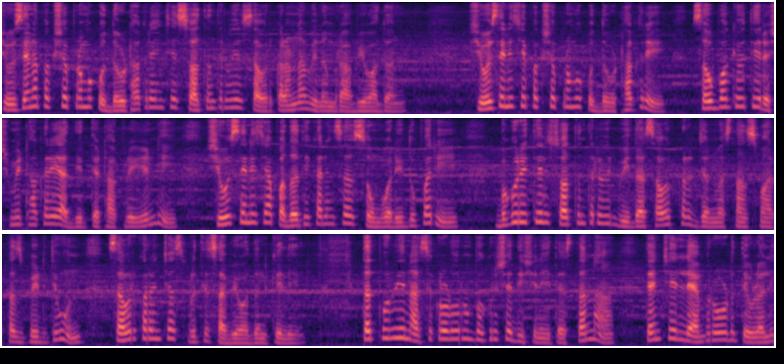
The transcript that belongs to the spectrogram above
शिवसेना पक्षप्रमुख उद्धव ठाकरे यांचे स्वातंत्र्यवीर सावरकरांना विनम्र अभिवादन. शिवसेनेचे पक्षप्रमुख उद्धव ठाकरे सौभाग्यवती रश्मी ठाकरे आदित्य ठाकरे यांनी शिवसेनेच्या पदाधिकाऱ्यांसह सोमवारी दुपारी बगूर येथील स्वातंत्र्यवीर विदा सावरकर जन्मस्थान स्मारकास भेट देऊन सावरकरांच्या स्मृतीस अभिवादन केले. तत्पूर्वी नाशिक रोडवरून भगूरच्या दिशेने येत असताना त्यांचे लॅम्ब रोड देवळाली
